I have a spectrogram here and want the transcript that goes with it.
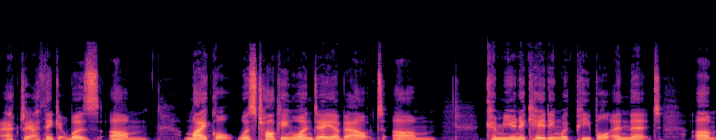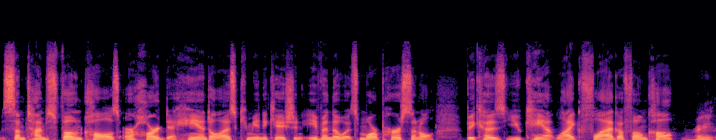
actually i think it was um michael was talking one day about um communicating with people and that um, sometimes phone calls are hard to handle as communication, even though it's more personal, because you can't like flag a phone call Right.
